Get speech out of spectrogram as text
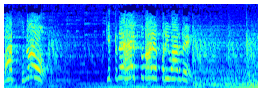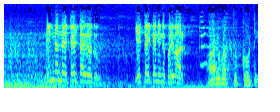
बात सुनो कितने हैं तुम्हारे परिवार में ನಿನ್ನನ್ನೇ ಕೇಳ್ತಾ ಇರೋದು ಎಷ್ಟೈತೆ ನಿನ್ನ ಪರಿವಾರ ಅರವತ್ತು ಕೋಟಿ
